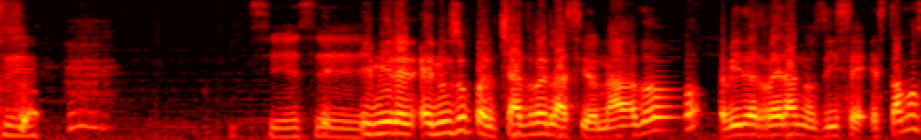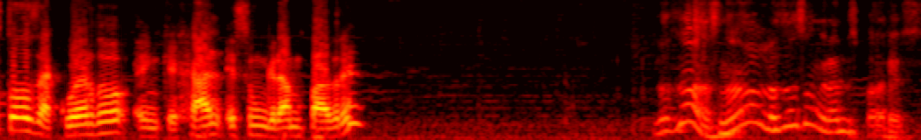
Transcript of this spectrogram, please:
Sí. Sí, Y miren, en un super chat relacionado, David Herrera nos dice, ¿estamos todos de acuerdo en que Hal es un gran padre? Los dos, ¿no? Los dos son grandes padres.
